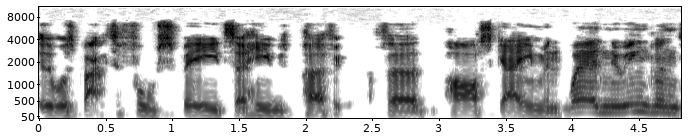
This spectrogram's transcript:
it was back to full speed. So he was perfect for the pass game. And where New England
